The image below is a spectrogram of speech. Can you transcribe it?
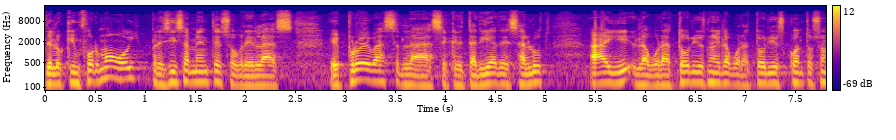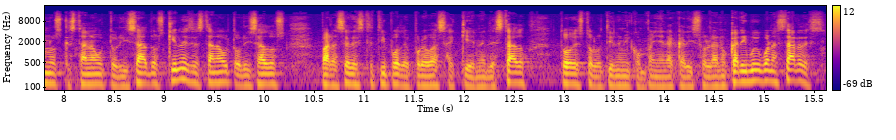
de lo que informó hoy precisamente sobre las eh, pruebas la Secretaría de Salud. ¿Hay laboratorios, no hay laboratorios? ¿Cuántos son los que están autorizados? ¿Quiénes están autorizados para hacer este tipo de pruebas aquí en el Estado? Todo esto lo tiene mi compañera Cari Solano. Cari, muy buenas tardes.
